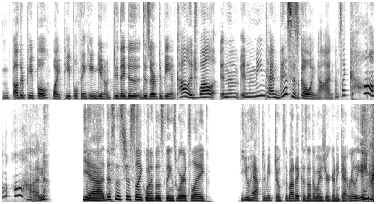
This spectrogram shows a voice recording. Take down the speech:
know, other people, white people, thinking, you know, do they de- deserve to be in college? Well, in the in the meantime, this is going on. It's like, come on. Yeah, this is just like one of those things where it's like you have to make jokes about it because otherwise you're going to get really angry.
